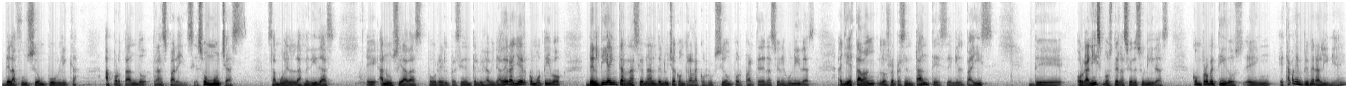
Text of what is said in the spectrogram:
de la función pública, aportando transparencia. Son muchas, Samuel, las medidas eh, anunciadas por el presidente Luis Abinader ayer con motivo del Día Internacional de Lucha contra la Corrupción por parte de Naciones Unidas Allí estaban los representantes en el país de organismos de Naciones Unidas comprometidos en, estaban en primera línea ¿eh?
